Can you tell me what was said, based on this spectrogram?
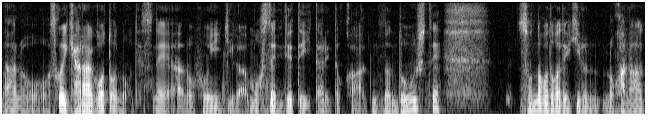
あの、すごいキャラごとのですね、あの雰囲気がもうすでに出ていたりとか、どうしてそんなことができるのかなっ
